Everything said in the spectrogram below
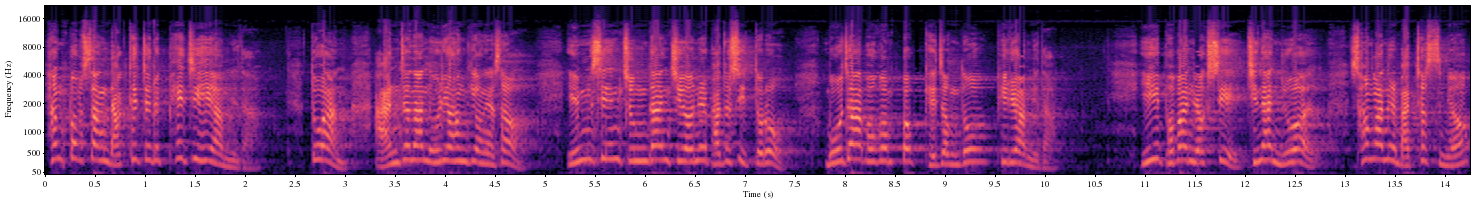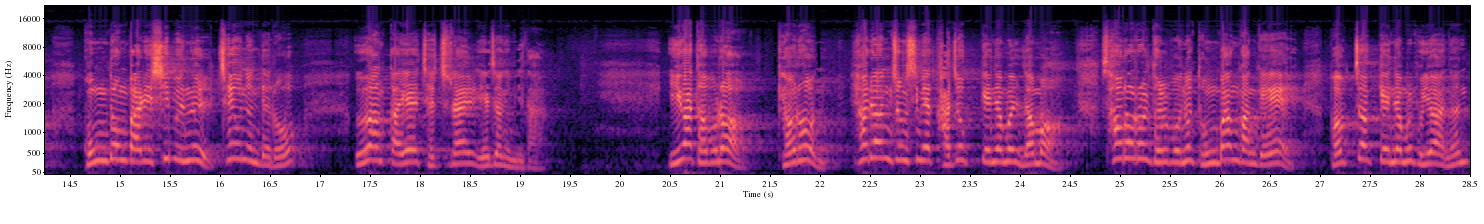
형법상 낙태죄를 폐지해야 합니다. 또한 안전한 의료 환경에서 임신 중단 지원을 받을 수 있도록 모자보건법 개정도 필요합니다. 이 법안 역시 지난 6월 성안을 마쳤으며 공동 발의 10인을 채우는 대로 의안가에 제출할 예정입니다. 이와 더불어 결혼, 혈연 중심의 가족 개념을 넘어 서로를 돌보는 동반관계에 법적 개념을 부여하는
